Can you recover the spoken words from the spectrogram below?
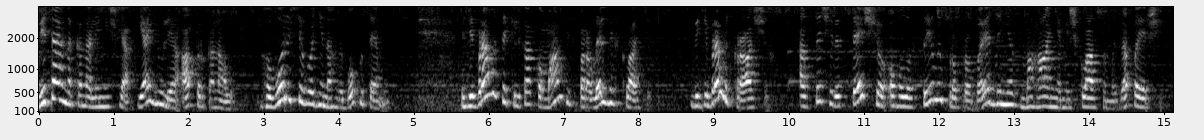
Вітаю на каналі Мій шлях. Я Юлія, автор каналу. Говорю сьогодні на глибоку тему. Зібралося кілька команд із паралельних класів. Відібрали кращих, а все через те, що оголосили про проведення змагання між класами за першість,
